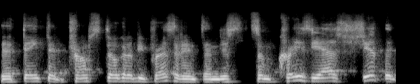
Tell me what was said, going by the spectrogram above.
that think that Trump's still going to be president and just some crazy ass shit that,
